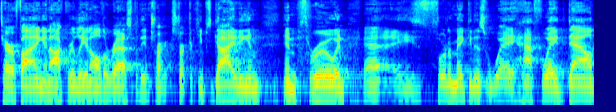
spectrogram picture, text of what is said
terrifying and awkwardly and all the rest, but the instructor keeps guiding him, him through, and uh, he's sort of making his way halfway down.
